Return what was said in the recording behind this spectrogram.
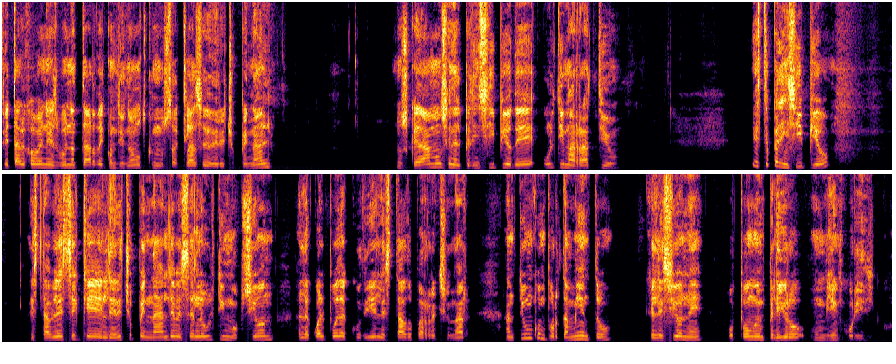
¿Qué tal jóvenes? Buena tarde. Continuamos con nuestra clase de Derecho Penal. Nos quedamos en el principio de última ratio. Este principio establece que el derecho penal debe ser la última opción a la cual puede acudir el Estado para reaccionar ante un comportamiento que lesione o ponga en peligro un bien jurídico.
